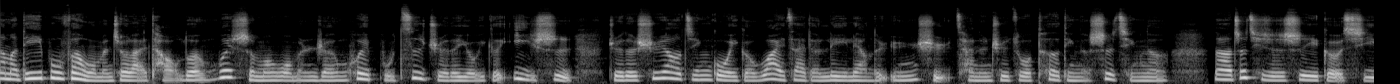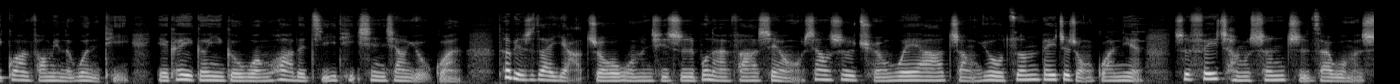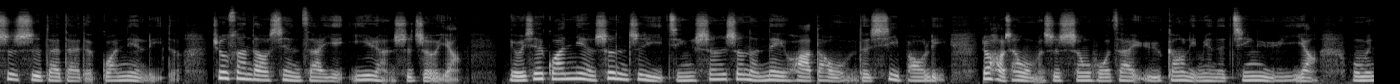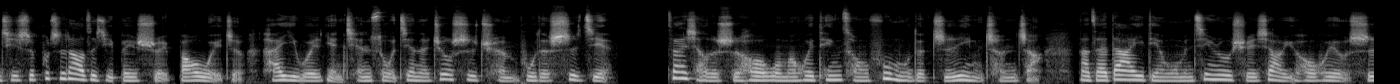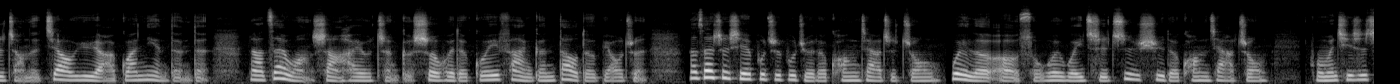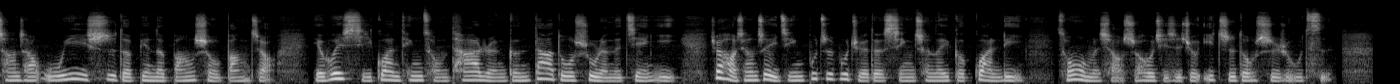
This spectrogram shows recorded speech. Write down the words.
那么第一部分，我们就来讨论为什么我们人会不自觉的有一个意识，觉得需要经过一个外在的力量的允许，才能去做特定的事情呢？那这其实是一个习惯方面的问题，也可以跟一个文化的集体现象有关。特别是在亚洲，我们其实不难发现哦，像是权威啊、长幼尊卑这种观念是非常深植在我们世世代代的观念里的，就算看到现在也依然是这样。有一些观念甚至已经深深的内化到我们的细胞里，就好像我们是生活在鱼缸里面的金鱼一样。我们其实不知道自己被水包围着，还以为眼前所见的就是全部的世界。在小的时候，我们会听从父母的指引成长。那再大一点，我们进入学校以后，会有师长的教育啊、观念等等。那再往上，还有整个社会的规范跟道德标准。那在这些不知不觉的框架之中，为了呃所谓维持秩序的框架中。我们其实常常无意识的变得帮手帮脚，也会习惯听从他人跟大多数人的建议，就好像这已经不知不觉的形成了一个惯例。从我们小时候其实就一直都是如此。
